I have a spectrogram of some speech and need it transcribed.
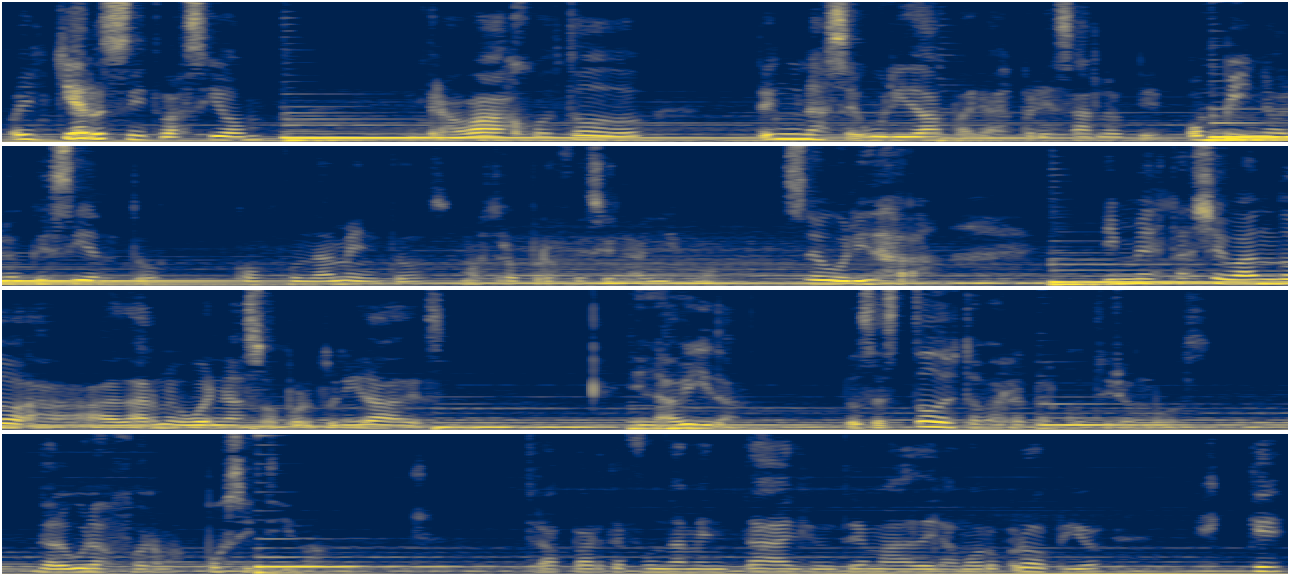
cualquier situación, trabajo, todo, tengo una seguridad para expresar lo que opino, lo que siento, fundamentos, muestro profesionalismo, seguridad. Y me está llevando a, a darme buenas oportunidades en la vida. Entonces todo esto va a repercutir en vos de alguna forma positiva. Otra parte fundamental y un tema del amor propio es que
